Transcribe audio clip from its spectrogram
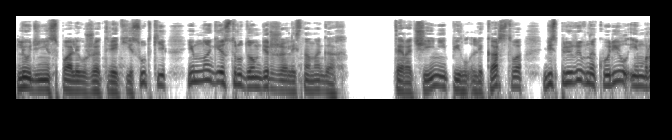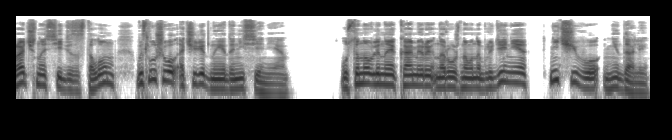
Люди не спали уже третьи сутки, и многие с трудом держались на ногах. Террачини пил лекарства, беспрерывно курил и мрачно, сидя за столом, выслушивал очередные донесения. Установленные камеры наружного наблюдения ничего не дали.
